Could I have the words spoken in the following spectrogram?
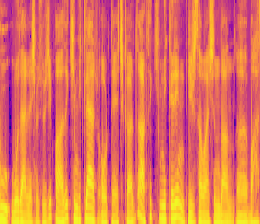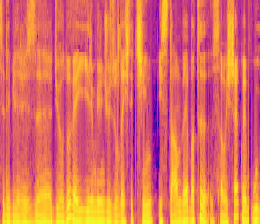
bu modernleşme süreci bazı kimlikler ortaya çıkardı. Artık kimliklerin bir savaşından e, bahsedebiliriz e, diyordu ve 21. yüzyılda işte Çin, İslam ve Batı savaşacak ve bu,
